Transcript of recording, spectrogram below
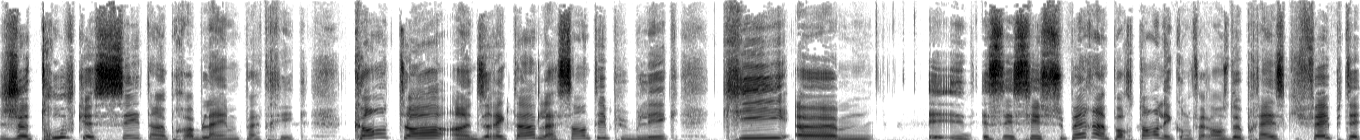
Je trouve que c'est un problème, Patrick. Quand tu as un directeur de la santé publique qui euh, c'est super important les conférences de presse qu'il fait. Puis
